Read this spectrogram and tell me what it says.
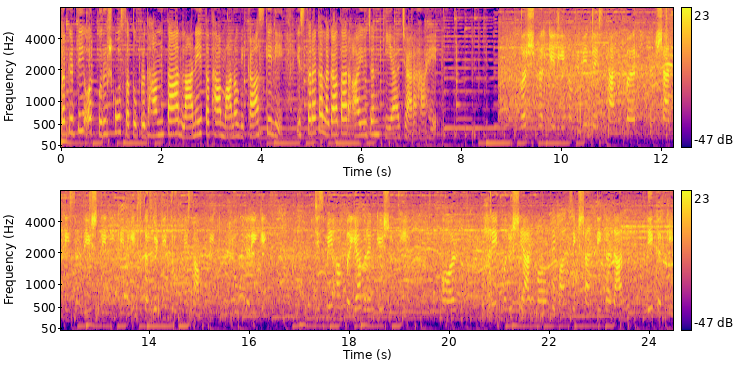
प्रकृति और पुरुष को सतो प्रधानता लाने तथा मानव विकास के लिए इस तरह का लगातार आयोजन किया जा रहा है। वर्ष भर के लिए हम विभिन्न स्थानों पर शांति संदेश देने के लिए संगठित रूप में सामूहिक योग करेंगे, जिसमें हम पर्यावरण के शुद्धि और हर एक मनुष्य आत्माओं को मानसिक शांति का दान दे करके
